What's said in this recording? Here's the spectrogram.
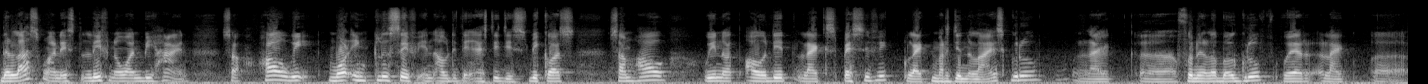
The last one is leave no one behind. So how we more inclusive in auditing SDGs because somehow we not audit like specific like marginalized group like uh, vulnerable group where like uh,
